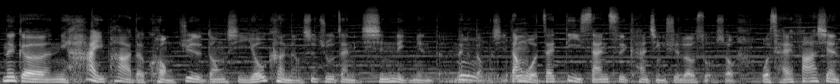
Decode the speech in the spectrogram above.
那个你害怕的、恐惧的东西，有可能是住在你心里面的那个东西。当我在第三次看情绪勒索的时候，我才发现，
